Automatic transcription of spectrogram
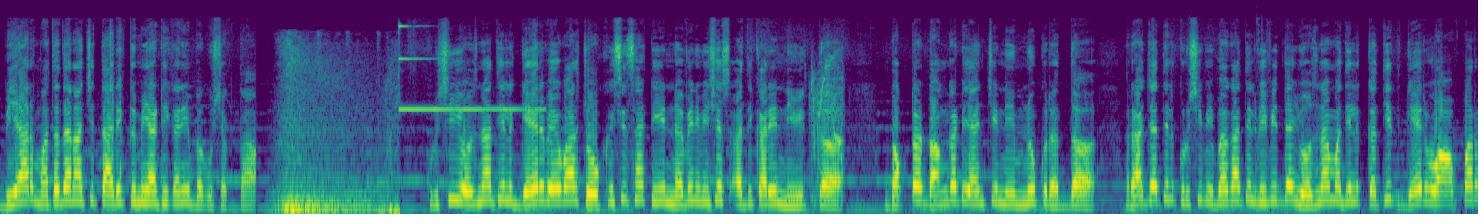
बिहार मतदानाची तारीख तुम्ही या ठिकाणी बघू शकता. कृषी योजनातील गैरव्यवहार चौकशीसाठी नवीन विशेष अधिकारी नियुक्त. डॉक्टर डोंगट यांची नेमणूक रद्द. राज्यातील कृषी विभागातील विविध योजनांमधील कथित गैरवापर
